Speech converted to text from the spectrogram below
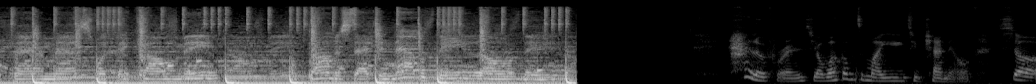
that's what they call me. I promise that you'll never be lonely. Hello, friends. You're welcome to my YouTube channel. So,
